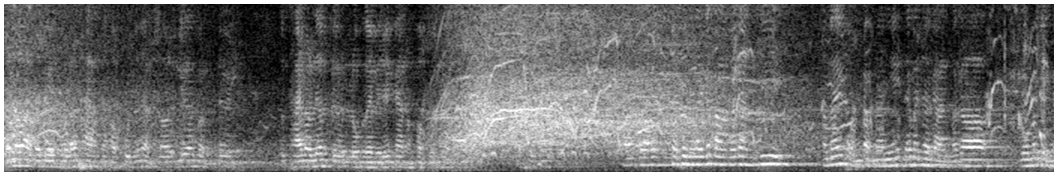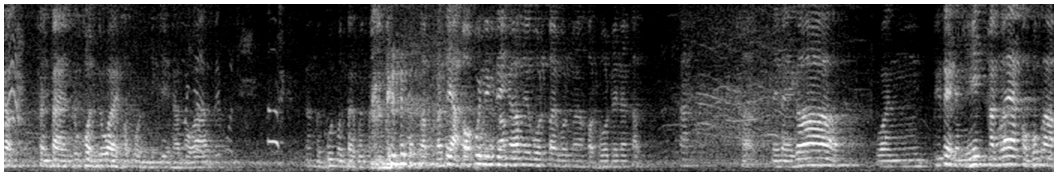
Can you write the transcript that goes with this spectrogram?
แล้วเราอาจจะเดินคนละทางแต่ขอบคุณที่แบบเราเลือกแบบเดิน สุดท้ายเราเลือกเดินลงเอยไปด้วยกันขอบคุณมากครับก็ขอบคุณอะไรก็ตามแล้วกันที่ทำให้ผมกับนานี้ได้มาเจอกัน แล้วก็รวมไปถึงกับแฟนๆทุกคนด้วยขอบคุณจริงๆครับเพราะว่าเหมือนพูดวนไปวนมาครับมันอยากขอบคุณจริงๆครับในวนไปวนมาขอโทษด้วยนะครับอะครับไหนๆก็วันพิเศษอย่างนี้ครั้งแรกของพวกเรา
